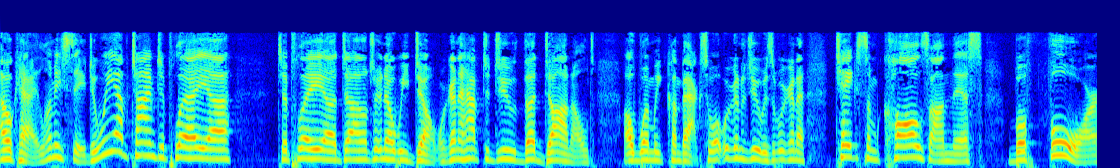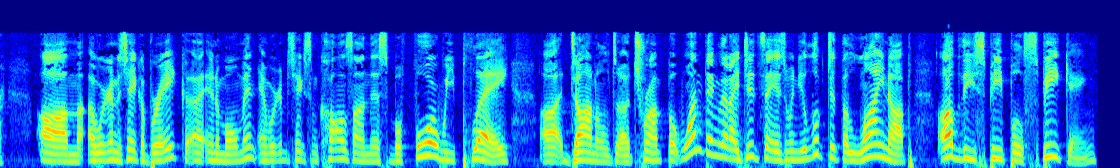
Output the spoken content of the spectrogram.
Okay, let me see. Do we have time to play uh, to play uh, Donald? No, we don't. We're going to have to do the Donald uh, when we come back. So what we're going to do is we're going to take some calls on this before um, uh, we're going to take a break uh, in a moment, and we're going to take some calls on this before we play uh, Donald uh, Trump. But one thing that I did say is when you looked at the lineup of these people speaking,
